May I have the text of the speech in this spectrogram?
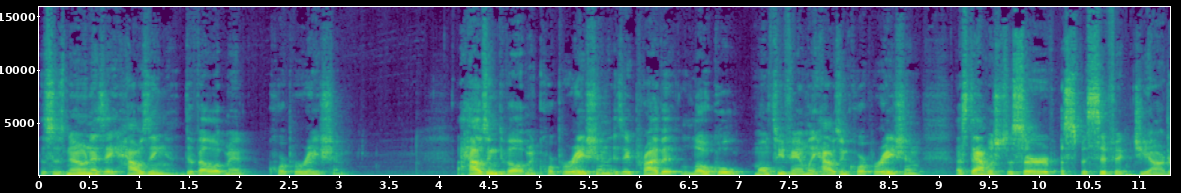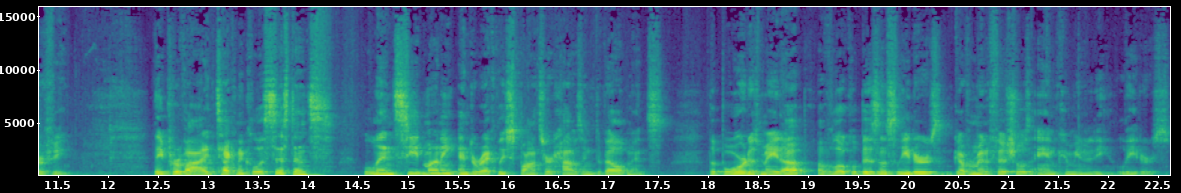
This is known as a housing development corporation. A housing development corporation is a private, local, multifamily housing corporation established to serve a specific geography. They provide technical assistance, lend seed money, and directly sponsor housing developments. The board is made up of local business leaders, government officials, and community leaders.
